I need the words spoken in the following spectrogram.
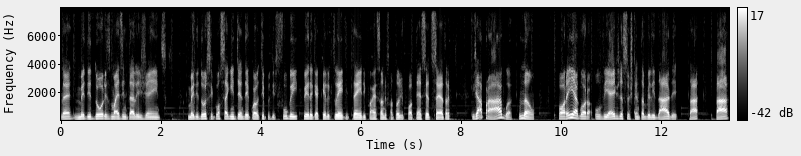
né? Medidores mais inteligentes, medidores que conseguem entender qual é o tipo de fuga e perda que aquele cliente tem, de correção de fator de potência, etc. Já para a água, não. Porém, agora, o viés da sustentabilidade, tá? Tá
